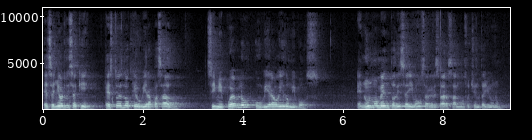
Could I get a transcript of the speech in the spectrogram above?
El Señor dice aquí, esto es lo que hubiera pasado si mi pueblo hubiera oído mi voz. En un momento, dice, y vamos a regresar a Salmos 81.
